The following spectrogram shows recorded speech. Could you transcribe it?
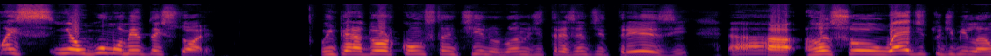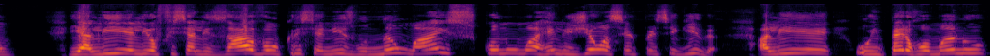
mas em algum momento da história, o imperador Constantino, no ano de 313, uh, ah, lançou o Édito de Milão. E ali ele oficializava o cristianismo não mais como uma religião a ser perseguida. Ali o Império Romano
